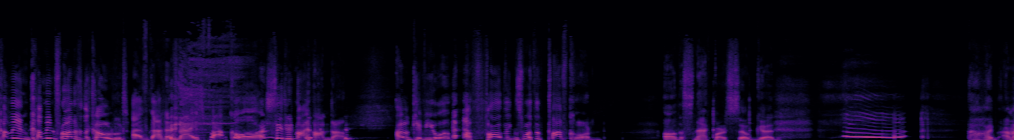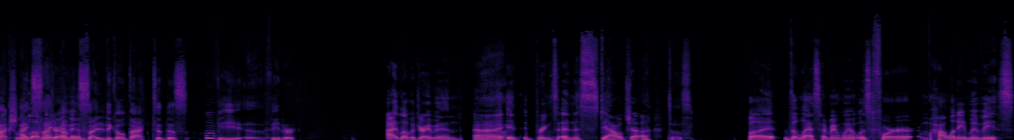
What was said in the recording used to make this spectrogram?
come in, come in from out of the cold. I've got a nice popcorn. Sit in my Honda. I'll give you a, a farthing's worth of popcorn. Oh, the snack bar is so good. Oh, I'm, I'm actually I love the excited. I'm drive-in. excited to go back to this movie uh, theater. I love a drive-in. Uh, Yeah. it, it brings a nostalgia. It does. But the last time I went was for holiday movies,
